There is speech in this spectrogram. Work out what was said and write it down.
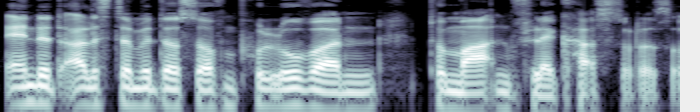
endet alles damit, dass du auf dem Pullover einen Tomatenfleck hast oder so.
